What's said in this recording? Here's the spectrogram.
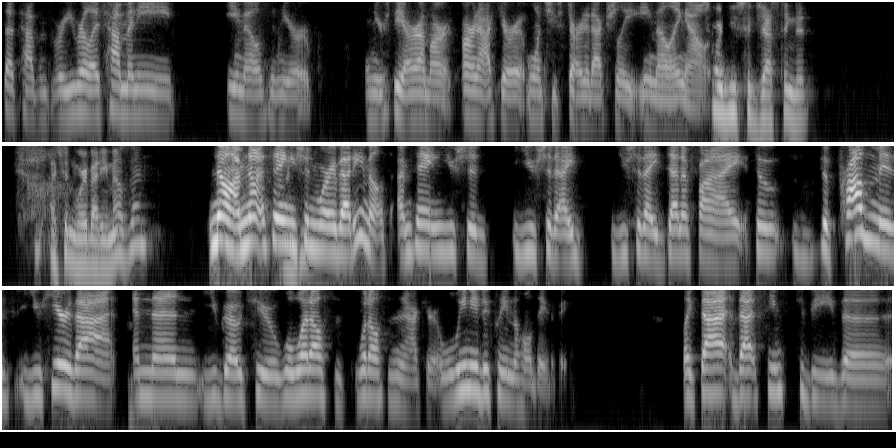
that's happened before. You realize how many emails in your in your CRM aren't aren't accurate once you've started actually emailing out. So are you suggesting that I shouldn't worry about emails then? No, I'm not saying you Mhm. shouldn't worry about emails. I'm saying you should you should I you should identify. So the problem is you hear that and then you go to well what else is what else is inaccurate? Well, we need to clean the whole database. Like that that seems to be the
